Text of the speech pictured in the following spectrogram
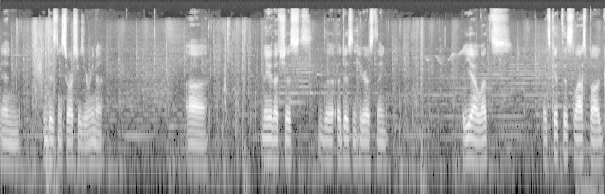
in, in Disney Sorcerer's Arena. Uh, maybe that's just the a Disney Heroes thing. But yeah, let's let's get this last bug,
